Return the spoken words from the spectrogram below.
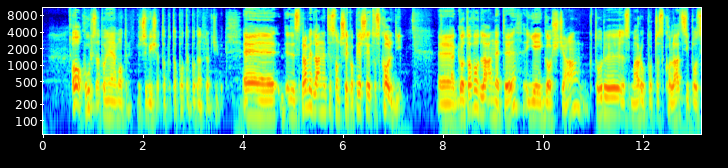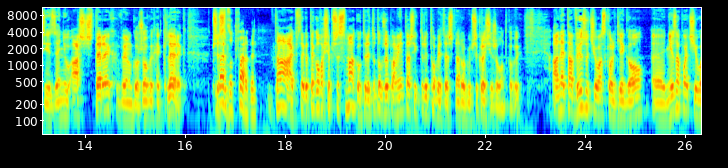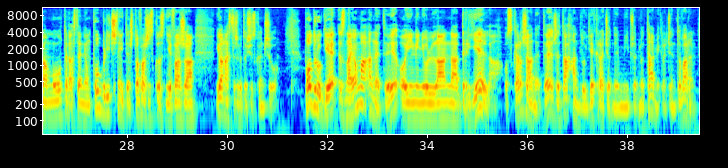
O kurczę, zapomniałem o tym. Rzeczywiście, to, to potem, potem sprawdzimy. E, sprawy dla Anety są trzy. Po pierwsze jest to Skoldi. E, Gotował dla Anety, jej gościa, który zmarł podczas kolacji po zjedzeniu aż czterech węgorzowych eklerek. Bardzo twardy. Tak, z tego, tego właśnie przysmaku, który ty dobrze pamiętasz i który tobie też narobił przykrości żołądkowych. Aneta wyrzuciła Skoldiego, e, nie zapłaciła mu, teraz ten ją publicznie i też towarzysko znieważa i ona chce, żeby to się skończyło. Po drugie, znajoma Anety o imieniu Lana Driela oskarża Anetę, że ta handluje kradzionymi przedmiotami, kradzionym towarem.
